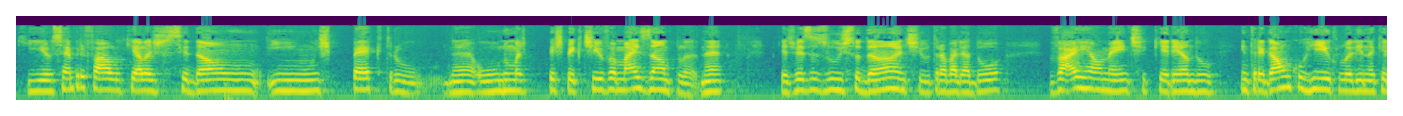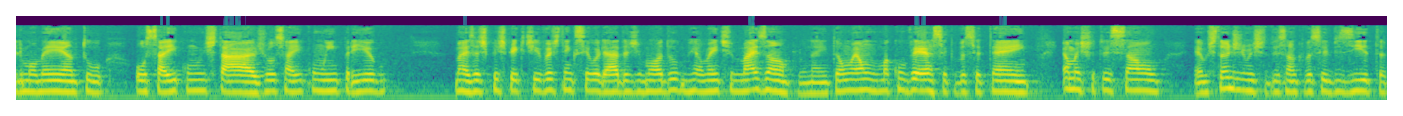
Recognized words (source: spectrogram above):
Que eu sempre falo que elas se dão em um espectro, né, ou numa perspectiva mais ampla, né? Que às vezes o estudante, o trabalhador, vai realmente querendo entregar um currículo ali naquele momento, ou sair com um estágio, ou sair com um emprego, mas as perspectivas têm que ser olhadas de modo realmente mais amplo. Né? Então, é uma conversa que você tem, é uma instituição, é um estande de uma instituição que você visita,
